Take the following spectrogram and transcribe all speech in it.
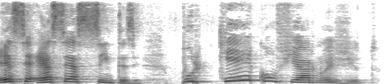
Esse, essa é a síntese. Por que confiar no Egito?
